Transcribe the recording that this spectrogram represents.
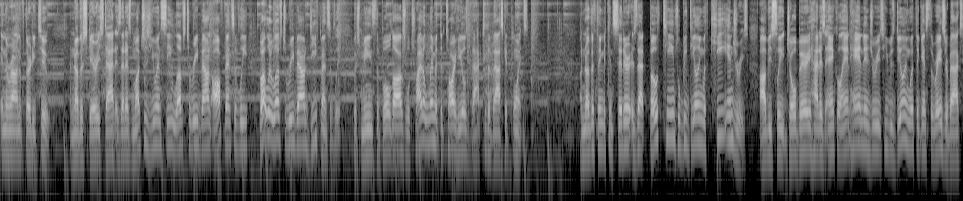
in the round of 32. Another scary stat is that as much as UNC loves to rebound offensively, Butler loves to rebound defensively, which means the Bulldogs will try to limit the Tar Heels back to the basket points. Another thing to consider is that both teams will be dealing with key injuries. Obviously, Joel Berry had his ankle and hand injuries he was dealing with against the Razorbacks,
